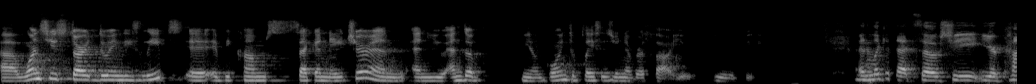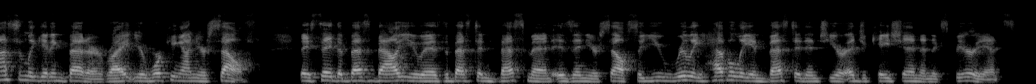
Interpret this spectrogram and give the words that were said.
uh, once you start doing these leaps it, it, becomes second nature and and you end up you know going to places you never thought you you would be. And look at that. So she you're constantly getting better right? You're working on yourself. They say the best value is the best investment is in yourself. So you really heavily invested into your education and experience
